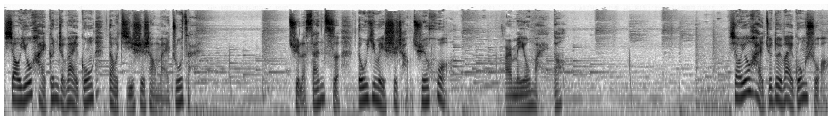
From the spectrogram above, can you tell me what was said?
小游海跟着外公到集市上买猪仔。去了三次，都因为市场缺货而没有买到。小游海就对外公说：“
